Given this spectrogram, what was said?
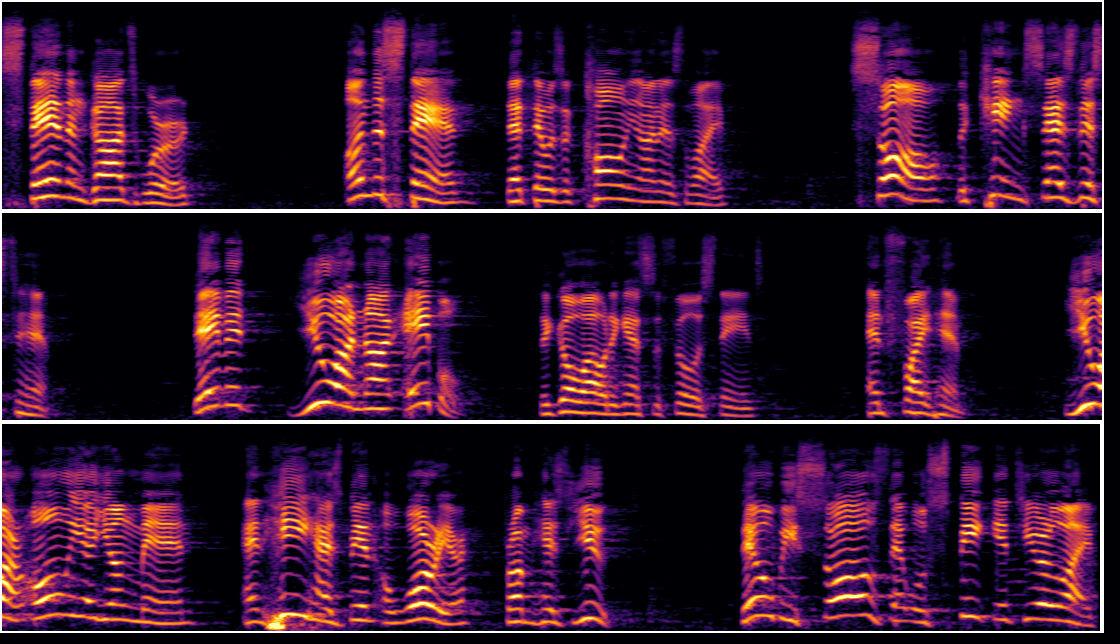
stand on God's word, understand that there was a calling on his life, Saul, the king, says this to him David, you are not able to go out against the Philistines and fight him. You are only a young man, and he has been a warrior from his youth. There will be souls that will speak into your life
